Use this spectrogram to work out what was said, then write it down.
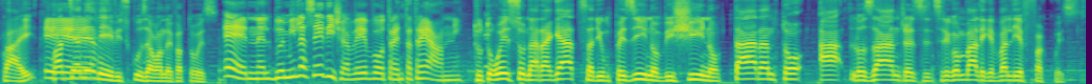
Vai. E- Quanti anni avevi, scusa, quando hai fatto questo? E nel 2016 avevo 33 anni. Tutto questo una ragazza di un paesino vicino Taranto a Los Angeles in Silicon Valley che va lì e fa questo.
